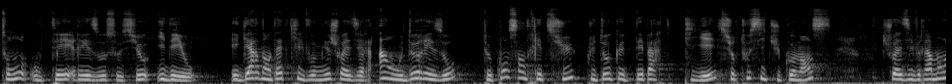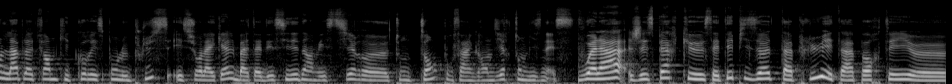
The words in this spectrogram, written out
ton ou tes réseaux sociaux idéaux. Et garde en tête qu'il vaut mieux choisir un ou deux réseaux, te concentrer dessus plutôt que de t'éparpiller, surtout si tu commences choisis vraiment la plateforme qui te correspond le plus et sur laquelle bah, tu as décidé d'investir euh, ton temps pour faire grandir ton business. Voilà, j'espère que cet épisode t'a plu et t'a apporté euh,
